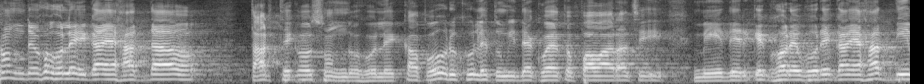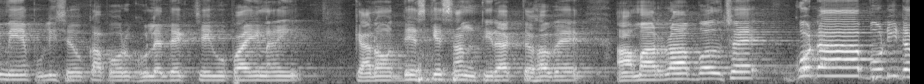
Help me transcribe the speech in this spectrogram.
সন্দেহ হলে গায়ে হাত দাও। তার থেকেও সন্দেহ হলে কাপড় খুলে তুমি দেখো, এত পাওয়ার আছে। মেয়েদেরকে ঘরে ভরে গায়ে হাত দিয়ে মেয়ে পুলিশেও কাপড় খুলে দেখছে, উপায় নাই। কেন দেশকে শান্তি রাখতে হবে? আমার রব বলছে, গোটা বডিটা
